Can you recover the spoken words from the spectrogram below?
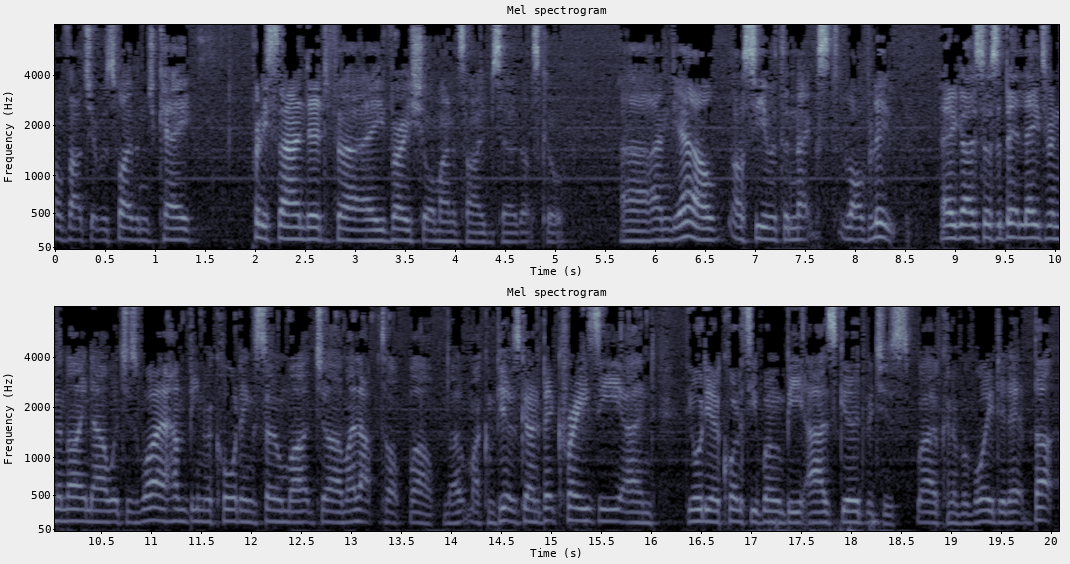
of, that chip was 500k. Pretty standard for a very short amount of time, so that's cool. Uh, and yeah, I'll, I'll see you with the next lot of loot. Hey guys, so it's a bit later in the night now, which is why I haven't been recording so much. Uh, my laptop, well, no, my computer's going a bit crazy and the audio quality won't be as good, which is why I've kind of avoided it. But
